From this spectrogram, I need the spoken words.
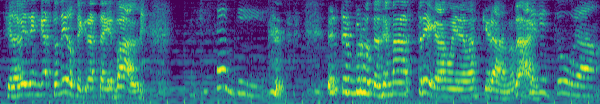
se la vede in gatto nero si gratta le palle. Ma che stai di? E te brutta, sembra una strega la moglie di Mascherano, dai. Addirittura.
